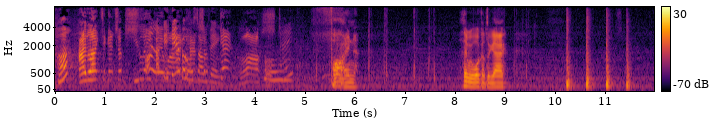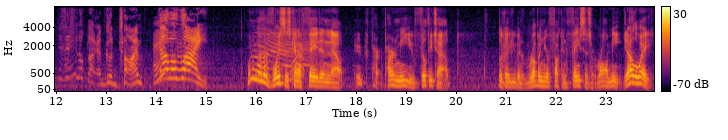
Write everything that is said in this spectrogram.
Huh? I'd like to get some sleep. fight like a hero or something. Get lost. Fine. I think we woke up the guy. Does this look like a good time? Eh? Go away! I wonder why their voices kind of fade in and out. Pardon me, you filthy child. Look like you've been rubbing your fucking face in some raw meat. Get out of the way.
